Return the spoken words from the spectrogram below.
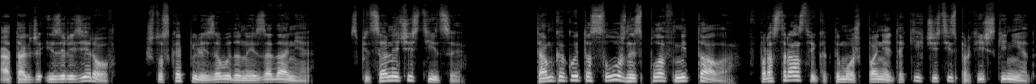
а также из резервов, что скопились за выданные задания, специальные частицы. Там какой-то сложный сплав металла. В пространстве, как ты можешь понять, таких частиц практически нет.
